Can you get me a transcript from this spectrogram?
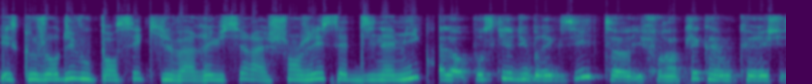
Est-ce qu'aujourd'hui vous pensez qu'il va réussir à changer cette dynamique? Alors pour ce qui est du Brexit, il faut rappeler quand même que Rishi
